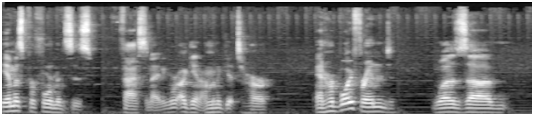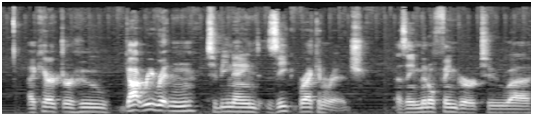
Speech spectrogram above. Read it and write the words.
Emma's performance is fascinating. Again, I'm going to get to her. And her boyfriend was um a character who got rewritten to be named Zeke Breckenridge as a middle finger to uh,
